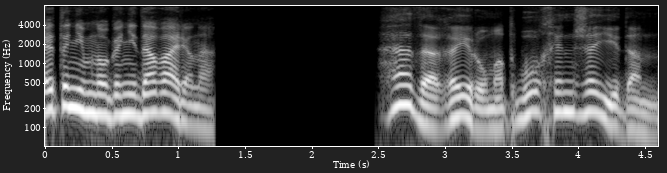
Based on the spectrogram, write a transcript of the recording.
Это немного недоварено. هذا غير مطبوخ جيدا.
